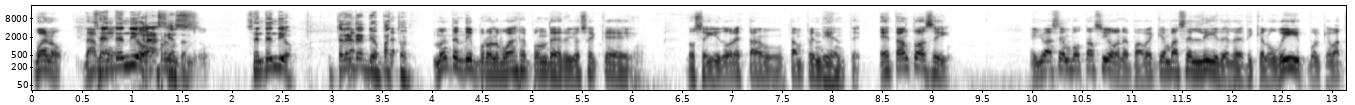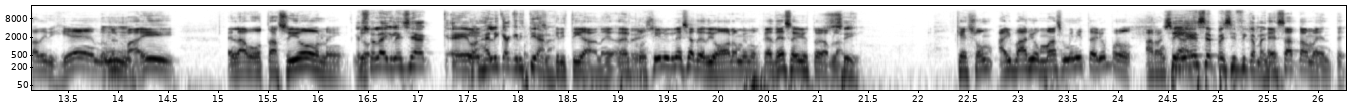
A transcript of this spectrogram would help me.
Bueno, dame. ¿Se entendió? la pregunta? ¿Se entendió? ¿Usted lo entendió, pastor? No entendí, pero le voy a responder. Yo sé que los seguidores están, están pendientes. Es tanto así. Ellos hacen votaciones para ver quién va a ser líder, de que lo vi, porque va a estar dirigiendo en el país. En las votaciones. Eso yo- es la iglesia eh, evangélica cristiana. cristiana. El Sí. Concilio Iglesia de Dios, ahora mismo, que de ese yo estoy hablando. Sí. Que son, hay varios más ministerios, pero arranqué. Sí, ese específicamente. Exactamente.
